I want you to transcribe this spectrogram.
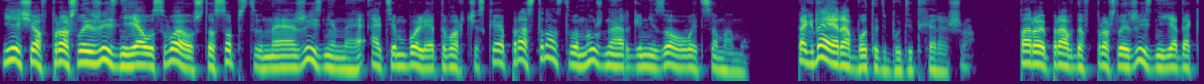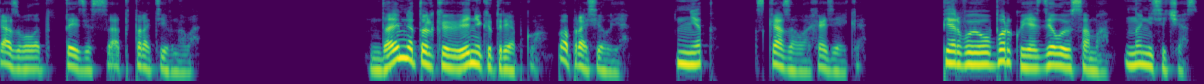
Еще в прошлой жизни я усвоил, что собственное жизненное, а тем более творческое пространство нужно организовывать самому. Тогда и работать будет хорошо. Порой, правда, в прошлой жизни я доказывал этот тезис от противного. «Дай мне только веник и тряпку», — попросил я. «Нет», — сказала хозяйка. «Первую уборку я сделаю сама, но не сейчас.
